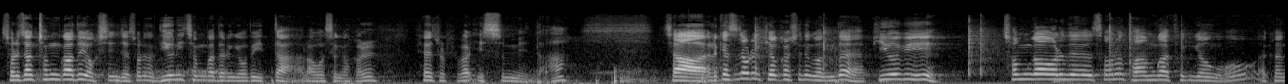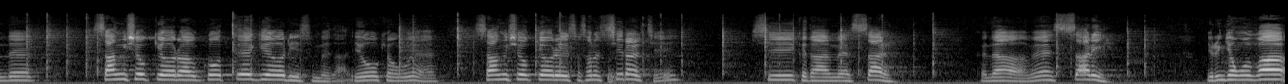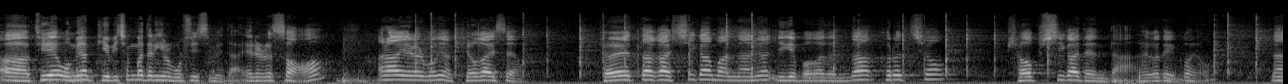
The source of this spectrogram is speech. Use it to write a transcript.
소리상 첨가도 역시 이제 소리상 니은이 첨가되는 경우도 있다라고 생각을 해줄 필요가 있습니다. 자, 이렇게 해서 우리 기억할 수 있는 건데, 비읍이 첨가하는 데서는 다음 같은 경우, 근데 쌍시옷 계열하고 때 계열이 있습니다. 이 경우에 쌍시옷 계열에 있어서는 씨랄지, 씨, 그 다음에 쌀, 그 다음에 쌀이, 이런 경우가 어, 뒤에 오면 비읍이 첨가되는 경우를 볼 수 있습니다. 예를 들어서, 하나 예를 보면 벼가 있어요. 벼에다가 씨가 만나면 이게 뭐가 된다? 그렇죠. 벽시가 된다. 이거 돼 있고요.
